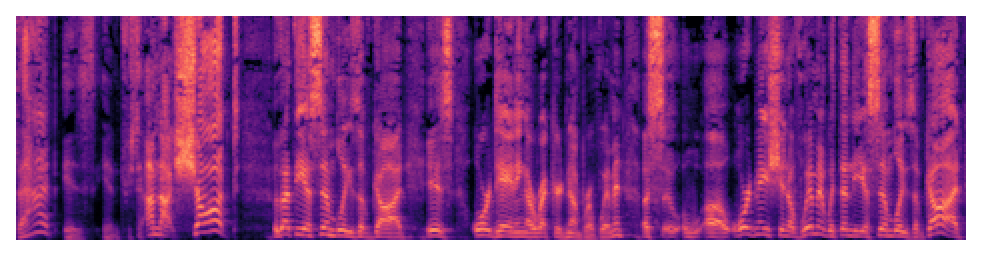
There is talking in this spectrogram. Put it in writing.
that is interesting. I'm not shocked that the assemblies of God is ordaining a record number of women. Uh, ordination of women within the assemblies of God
